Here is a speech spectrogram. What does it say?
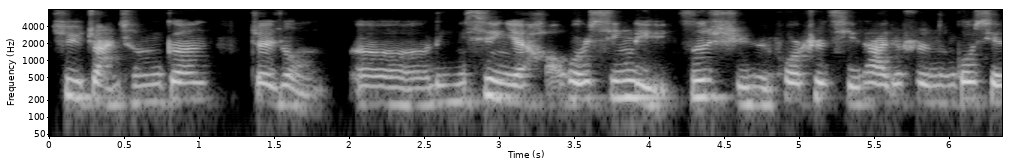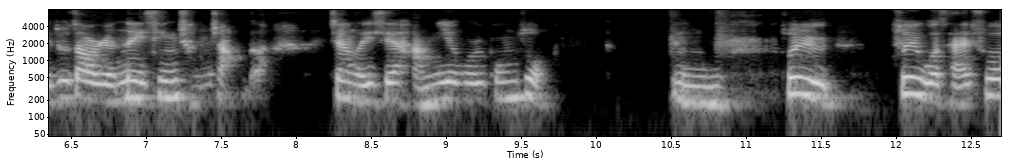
去转成跟这种呃灵性也好，或者心理咨询，或者是其他就是能够协助到人内心成长的这样的一些行业或者工作，嗯，所以所以我才说，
